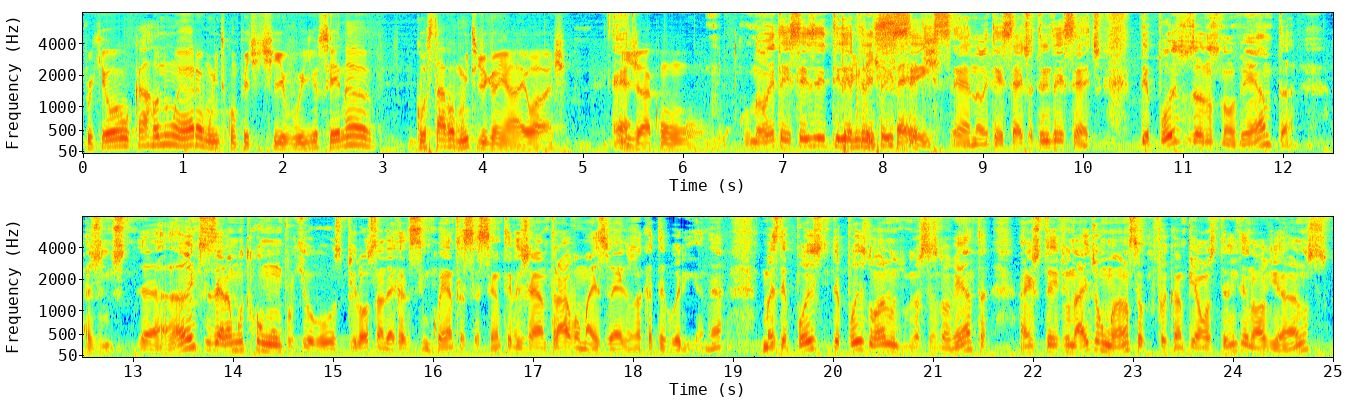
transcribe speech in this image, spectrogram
porque o carro não era muito competitivo e o Senna gostava muito de ganhar, eu acho. É. E já com. 96 ele teria 37. 36. É, 97 a 37. Depois dos anos 90, a gente. É, antes era muito comum, porque os pilotos na década de 50, 60, eles já entravam mais velhos na categoria, né? Mas depois, depois do ano de 1990, a gente teve o Nigel Mansell, que foi campeão aos 39 anos,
